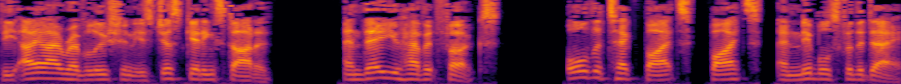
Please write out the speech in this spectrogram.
the AI revolution is just getting started. And there you have it folks. All the tech bites, bites, and nibbles for the day.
